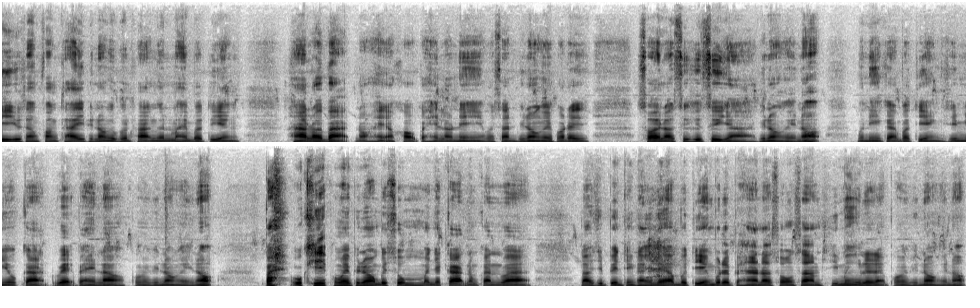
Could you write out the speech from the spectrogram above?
ดีอยู่ทางฝั่งไทยพี่น้องเอ้เพิ่นฝากเงินมาให้บ่เตียง500บาทเนาะให้เอาเข้าไปให้เราแน่ว่าซั่นพี่น้องเอ้ยเพราะได้ ซอยเราซื้อคือซื้อยาพี่น้องเอ้ยเนาะมื้อนี้ก็บ่เตียงสิมีโอกาสแวะไปให้เราพ่อแม่พี่น้องเอ้ยเนาะไปโอเคพ่อแม่พี่น้องไปชมบรรยากาศน้ำกันว่า เราจะเป็นจังไดแล้วบ่เตียงบ่ได้ไปหาเราสองสามสี่มื้อเลยแหละพ่อแม่พี่น้องเห็นเนาะ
